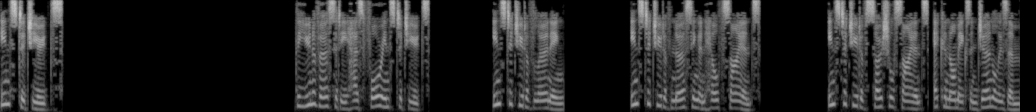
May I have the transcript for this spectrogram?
Institutes. The university has four institutes. Institute of Learning Institute of Nursing and Health Science Institute of Social Science, Economics and Journalism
